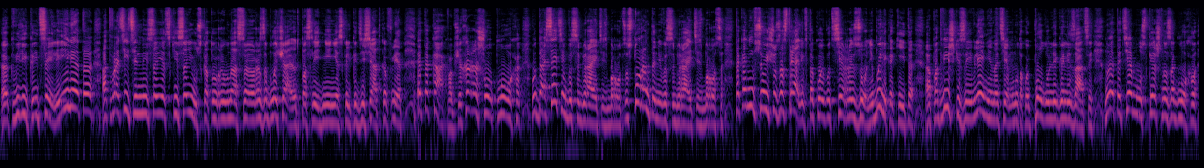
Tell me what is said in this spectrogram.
э, к великой цели? Или это отвратительный Советский Союз, который у нас э, разоблачают последние несколько десятков лет? Это как вообще? Хорошо, плохо? Вот да, с этим вы собираетесь бороться, с торрентами вы собираетесь бороться, так они все еще застряли в такой вот серой зоне. Были какие-то э, подвижки, заявления на тему, ну, такой полулегализации. Но эта тема успешно заглохла.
